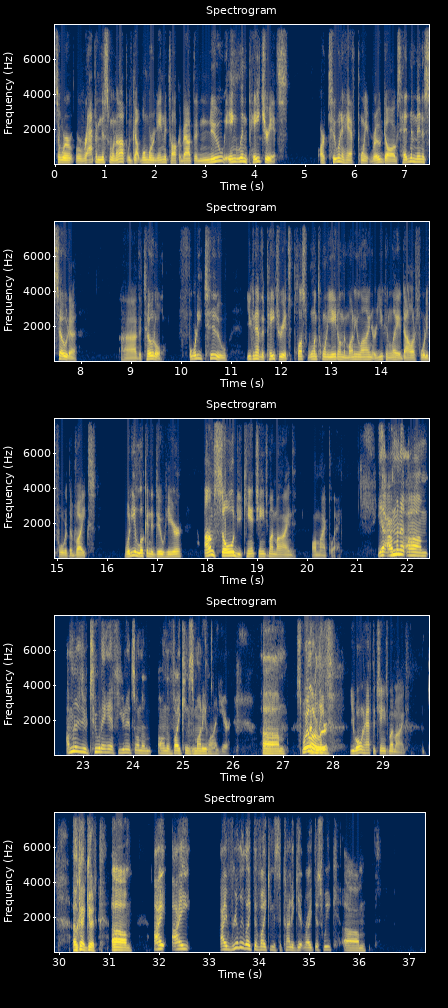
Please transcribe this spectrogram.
So we're we're wrapping this one up. We've got one more game to talk about. The New England Patriots are two and a half point road dogs heading to Minnesota. Uh, the total 42. You can have the Patriots plus 128 on the money line, or you can lay a dollar 44 with the Vikes. What are you looking to do here? I'm sold. You can't change my mind on my play. Yeah, I'm gonna um I'm gonna do two and a half units on the on the Vikings money line here. Um spoiler alert you won't have to change my mind. Okay, good. Um, I I I really like the Vikings to kind of get right this week. Um,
